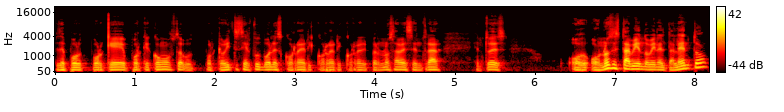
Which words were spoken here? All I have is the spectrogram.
Es por, por porque, cómo, porque ahorita si el fútbol es correr y correr y correr, pero no sabes centrar. Entonces, o, o no se está viendo bien el talento,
